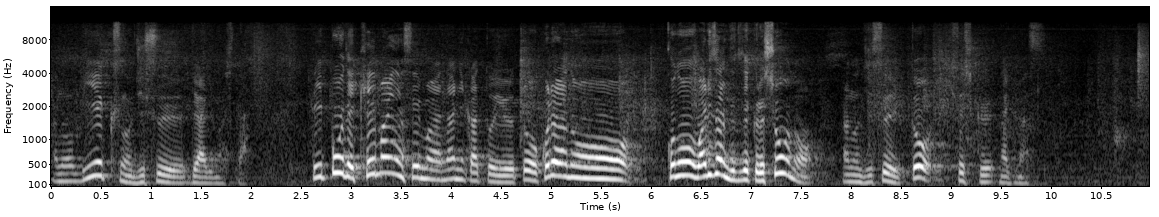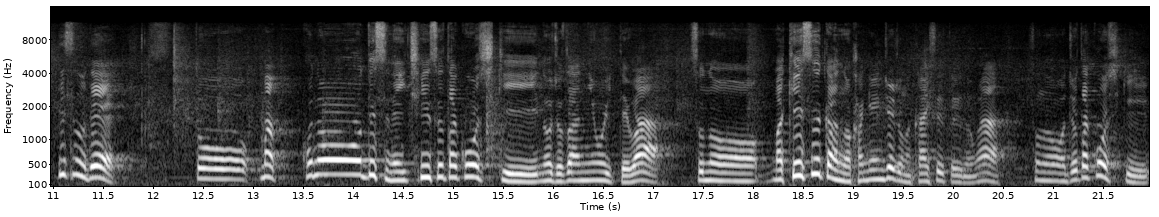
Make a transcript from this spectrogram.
あの bx の次数でありました。で一方で k-m は何かというと、これはあのこの割り算で出てくる小のあの次数と等しくなります。ですので、とまあ、このですね、一変数多項式の序断においては、その、まあ、係数間の加減乗除の回数というのが、その乗多項式、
